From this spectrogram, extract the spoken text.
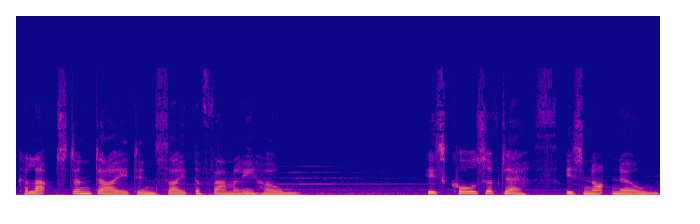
collapsed and died inside the family home. His cause of death is not known,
